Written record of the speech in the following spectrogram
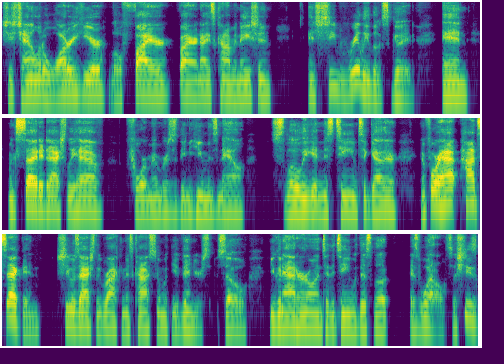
She's channeling a little water here, a little fire, fire and ice combination. And she really looks good. And I'm excited to actually have four members of the Inhumans now, slowly getting this team together. And for a hot, hot second, she was actually rocking this costume with the Avengers. So you can add her on to the team with this look as well. So she's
